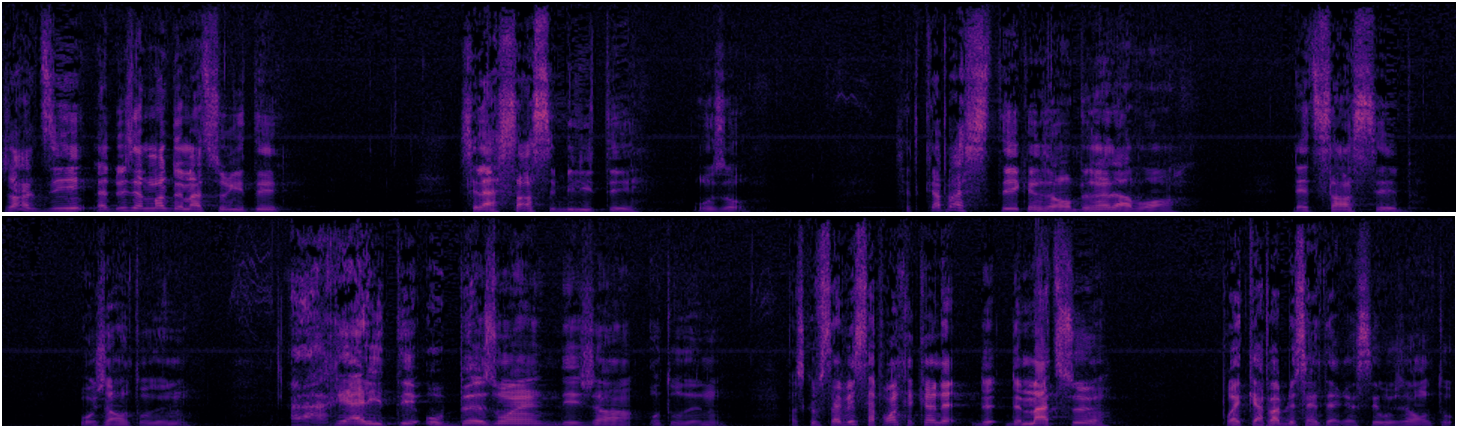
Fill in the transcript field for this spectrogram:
Jacques dit, la deuxième marque de maturité, c'est la sensibilité aux autres. Cette capacité que nous avons besoin d'avoir, d'être sensible aux gens autour de nous, à la réalité, aux besoins des gens autour de nous. Parce que vous savez, ça prend quelqu'un de mature pour être capable de s'intéresser aux gens autour.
